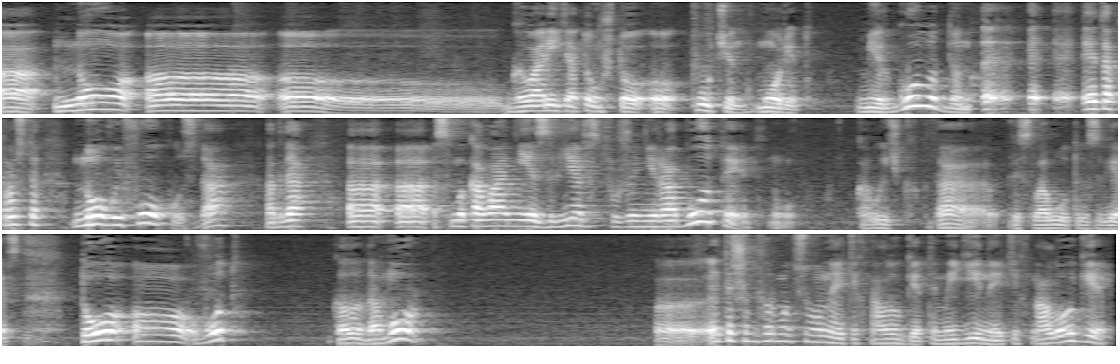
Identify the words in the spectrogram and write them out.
А, Но а, а, говорить о том, что а, Путин морит мир голодом, э, э, э, это просто новый фокус, да? когда а, а, смакование зверств уже не работает, ну, в кавычках, да, пресловутых зверств, то а, вот голодомор, это же информационная технология, это медийная технология,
